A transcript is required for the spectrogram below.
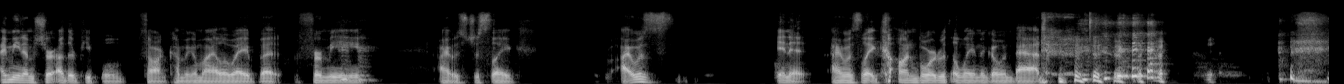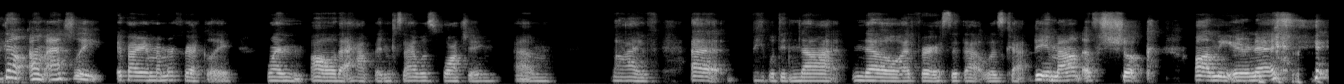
I mean, I'm sure other people saw it coming a mile away, but for me, Mm-mm. I was just like, I was in it. I was like on board with Elena going bad. No, um, actually, if I remember correctly, when all of that happened, because I was watching um live, uh, people did not know at first that that was Cat. The amount of shook on the internet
